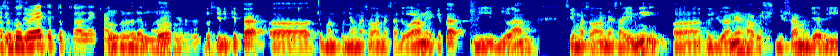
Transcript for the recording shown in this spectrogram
iya. Google-nya tutup soalnya kan Google-nya udah tutup. mulai. Terus jadi kita eh, cuman punya Maison Almesa doang ya kita bilang si Maison Almesa ini eh, tujuannya harus bisa menjadi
